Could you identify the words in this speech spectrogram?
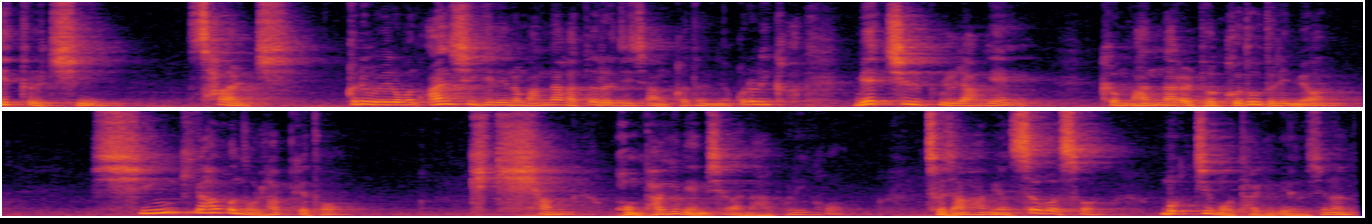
이틀치 사흘치 그리고 여러분 안식일에는 만나가 떨어지지 않거든요. 그러니까 며칠 분량의 그 만나를 더 거둬들이면 신기하고 놀랍게도 기키한 곰팡이 냄새가 나버리고 저장하면 썩어서 먹지 못하게 되어지는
